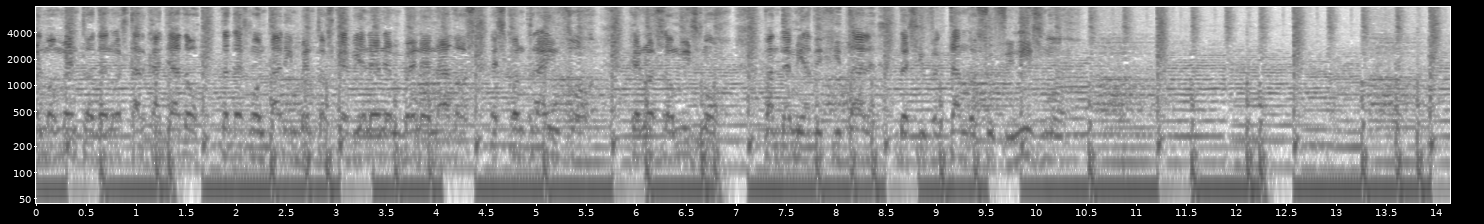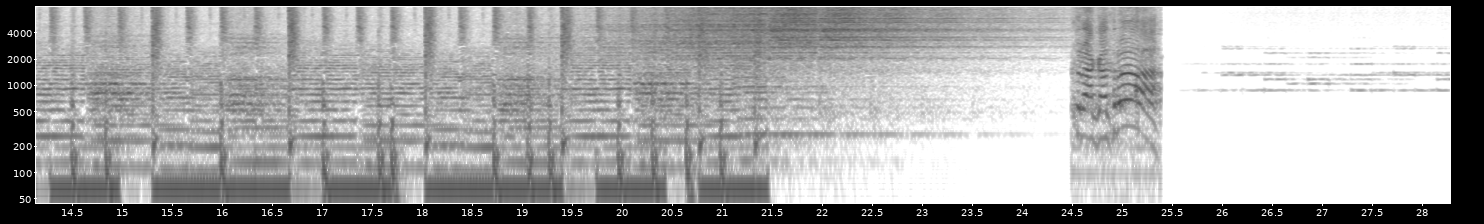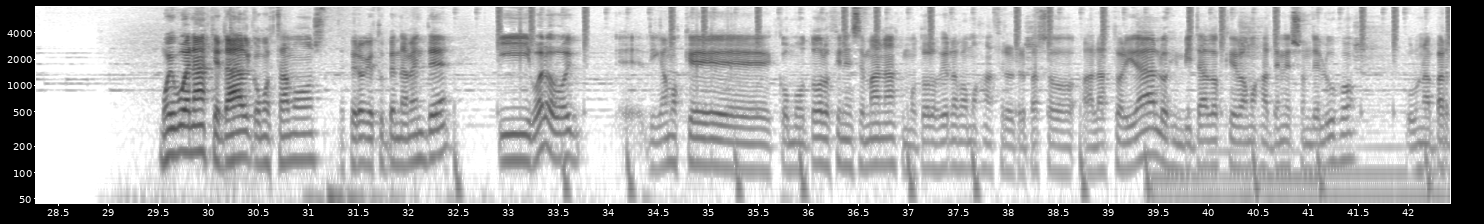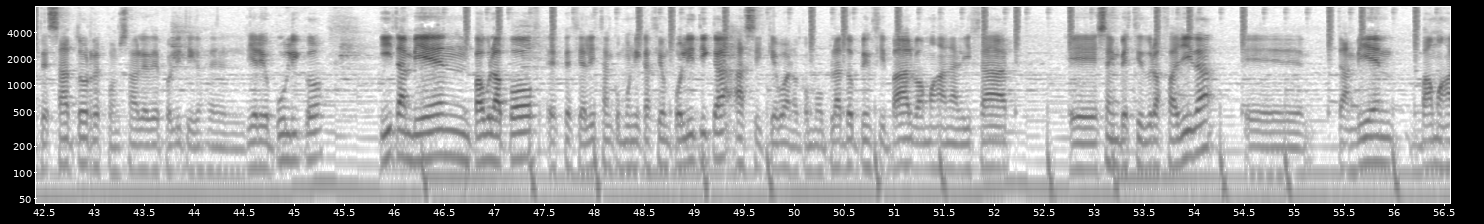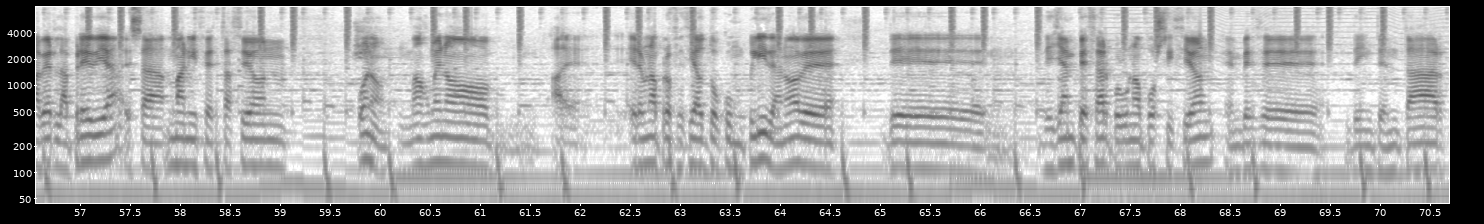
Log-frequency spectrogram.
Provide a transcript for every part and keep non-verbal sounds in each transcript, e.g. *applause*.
El momento de no estar callado, de desmontar inventos que vienen envenenados. Es contrainfo, que no es lo mismo. Pandemia digital, desinfectando su cinismo. Muy buenas, ¿qué tal? ¿Cómo estamos? Espero que estupendamente. Y bueno, hoy eh, digamos que como todos los fines de semana, como todos los viernes vamos a hacer el repaso a la actualidad. Los invitados que vamos a tener son de lujo. Por una parte Sato, responsable de políticas del diario público. Y también Paula Pov, especialista en comunicación política. Así que bueno, como plato principal vamos a analizar eh, esa investidura fallida. Eh, también vamos a ver la previa, esa manifestación bueno, más o menos era una profecía autocumplida, ¿no? De, ya empezar por una oposición en vez de, intentar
